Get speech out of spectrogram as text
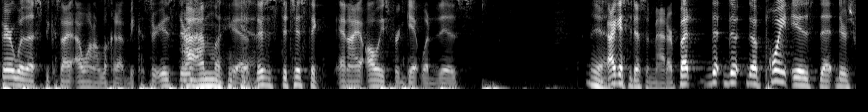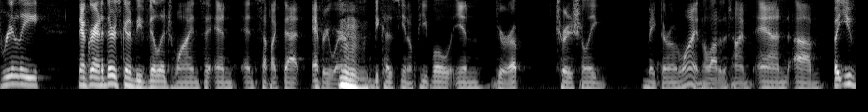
Bear with us because I, I want to look it up because there is there's I'm looking yeah, yeah. there's a statistic and I always forget what it is. yeah. I guess it doesn't matter. But the the, the point is that there's really now granted there's going to be village wines and and stuff like that everywhere Mm-hmm. because you know people in Europe traditionally make their own wine a lot of the time and um, but you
